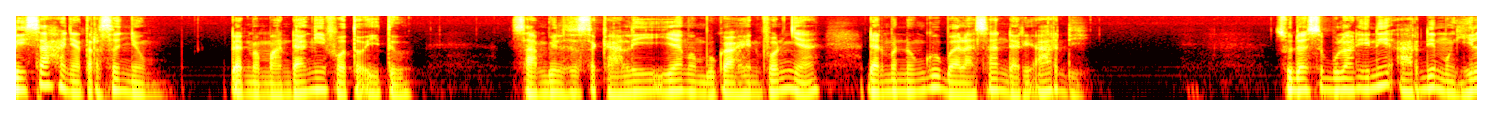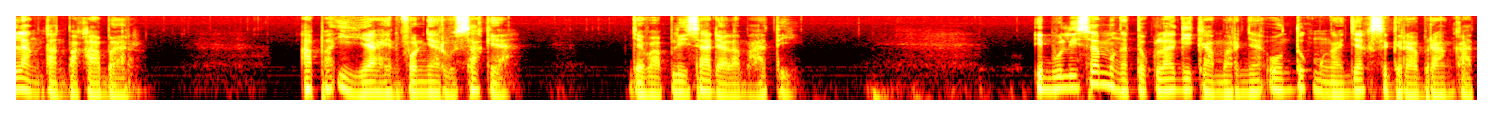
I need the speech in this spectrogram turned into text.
Lisa hanya tersenyum dan memandangi foto itu. Sambil sesekali ia membuka handphonenya dan menunggu balasan dari Ardi. Sudah sebulan ini Ardi menghilang tanpa kabar. Apa iya handphonenya rusak ya? Jawab Lisa dalam hati. Ibu Lisa mengetuk lagi kamarnya untuk mengajak segera berangkat.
